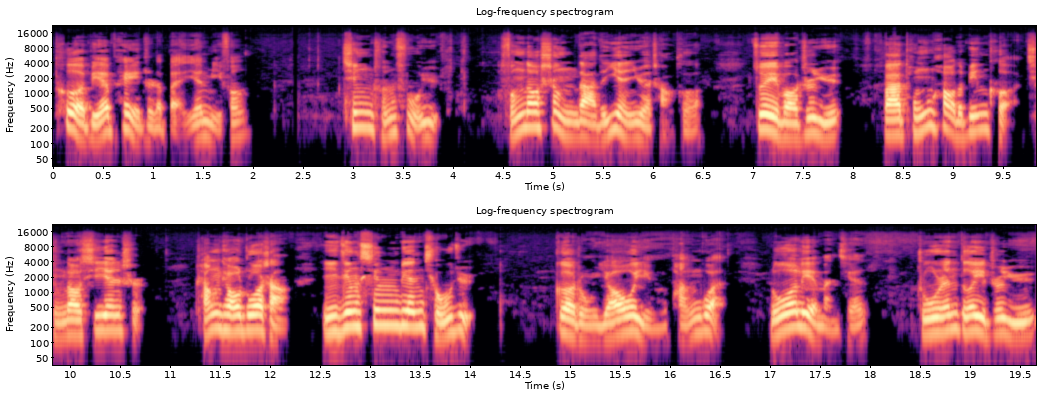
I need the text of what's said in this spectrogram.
特别配置的板烟秘方，清纯馥郁。逢到盛大的宴乐场合。醉饱之余，把同号的宾客请到吸烟室，长条桌上已经星边球具，各种摇影盘罐罗列满前。主人得意之余，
